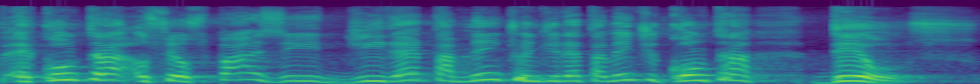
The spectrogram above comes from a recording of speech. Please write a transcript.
é, contra os seus pais e diretamente ou indiretamente contra Deus.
